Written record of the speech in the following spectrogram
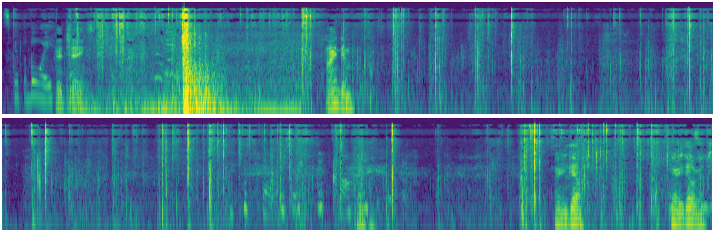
Let's get the boy. Good chase. Find him. Where'd he go? Where'd he go? Rubes.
